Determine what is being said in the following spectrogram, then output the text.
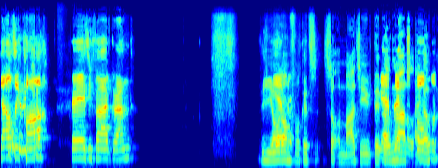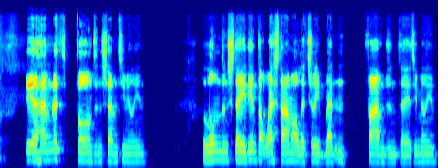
Celtic Park, thirty-five grand. You're Yeah, on fucking something mad. You they're Yeah, building out of Lego. four- Yeah, Emirates, 470 million. London Stadium that West Ham are literally renting 530 million.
